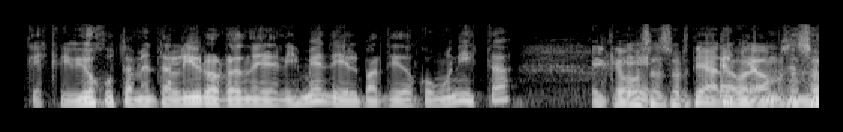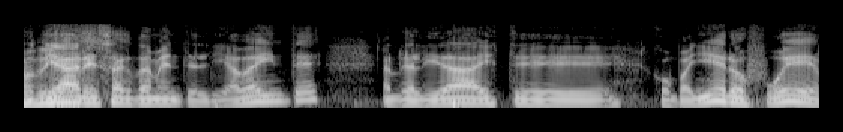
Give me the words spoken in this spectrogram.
que escribió justamente el libro Rodney Arismendi y el Partido Comunista. El que vamos Eh, a sortear el ahora que vamos a sortear días. exactamente el día 20. En realidad este compañero fue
